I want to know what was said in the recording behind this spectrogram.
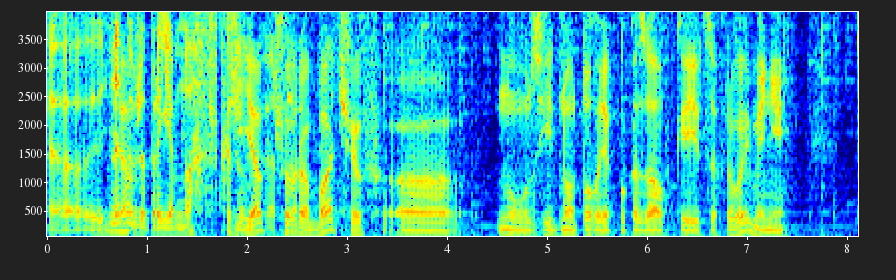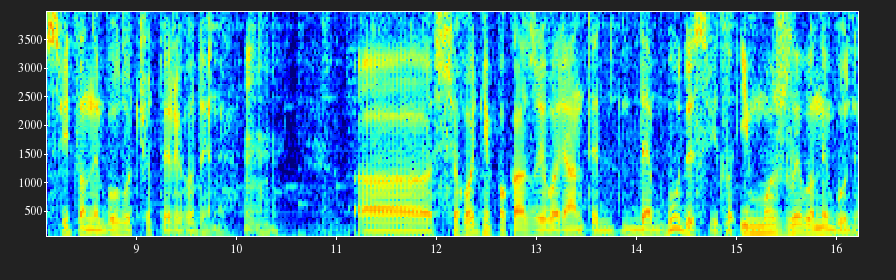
Е, Не Я- дуже приємно, скажу. Я відверто. вчора бачив, е, ну, згідно того, як показав Київ цифровий, мені світла не було 4 години. Мгм. Е, Сьогодні показує варіанти, де буде світло, і можливо не буде.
